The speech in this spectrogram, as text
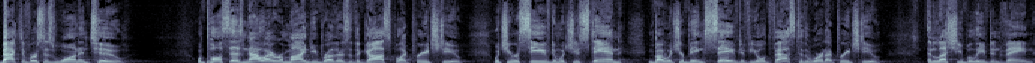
Back to verses 1 and 2. When Paul says, Now I remind you, brothers, of the gospel I preached to you which you received and which you stand, and by which you're being saved if you hold fast to the word I preached to you, unless you believed in vain.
